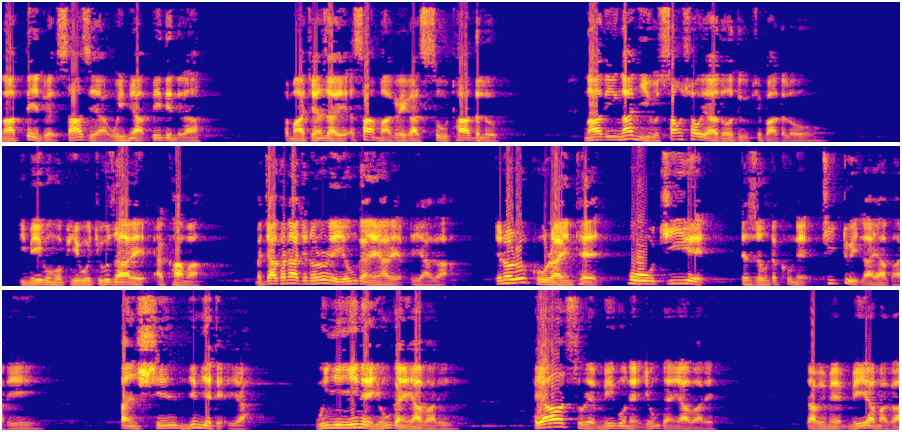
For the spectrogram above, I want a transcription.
ငါတင့်အတွက်စားစရာဝေမျှပေးတင်သလား။ တမန်ကျမ်းစာရဲ့အစမှာကလေးကစူထားသလိုငါသည်ငါညီကိုစောင့်ရှောက်ရသောသူဖြစ်ပါသလိုဒီမိကုံကိုဖြေဖို့ကြိုးစားတဲ့အခါမှာမကြာခဏကျွန်တော်တို့တွေရုန်းကန်ရတဲ့အရာကကျွန်တော်တို့ကိုယ်တိုင်ထက်ပိုကြီးရဲ့တစုံတစ်ခုနဲ့ထိတွေ့လာရပါတယ်။တန်ရှင်းမြင့်မြတ်တဲ့အရာဝိညာဉ်ရေးနဲ့ရုန်းကန်ရပါတယ်။ဖျားဆိုတဲ့မိကုံနဲ့ရုန်းကန်ရပါတယ်။ ဒါပေမဲ့မေးရမှာက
